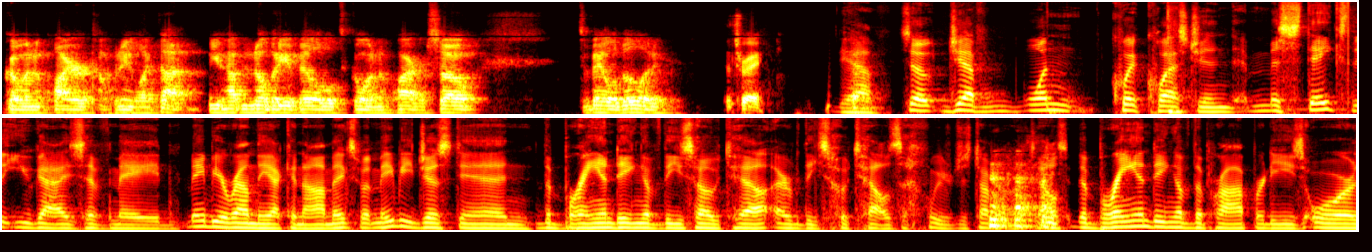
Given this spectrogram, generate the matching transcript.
go and acquire a company like that. You have nobody available to go and acquire. So it's availability. That's right. Yeah. So, Jeff, one quick question mistakes that you guys have made maybe around the economics but maybe just in the branding of these hotel or these hotels we were just talking about hotels the branding of the properties or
